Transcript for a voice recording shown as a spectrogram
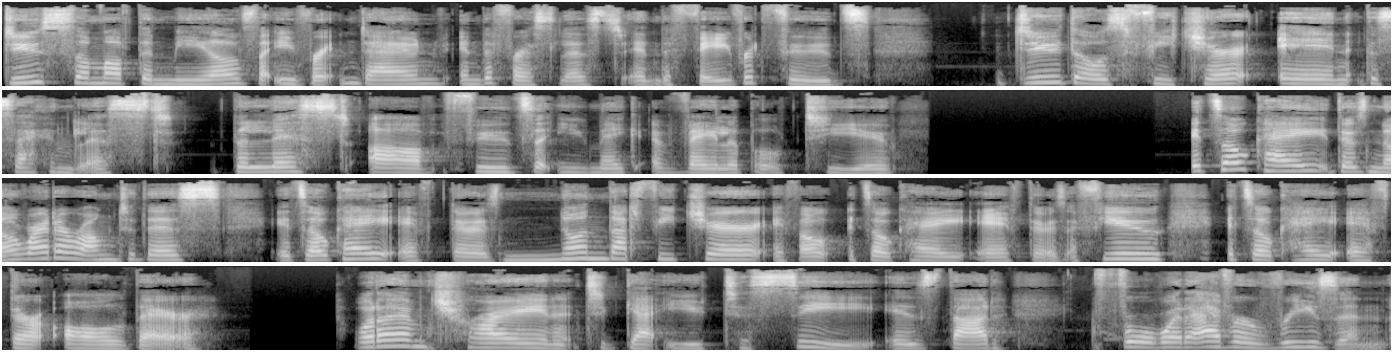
Do some of the meals that you've written down in the first list, in the favorite foods, do those feature in the second list, the list of foods that you make available to you? It's okay. There's no right or wrong to this. It's okay if there's none that feature. If oh, it's okay if there's a few. It's okay if they're all there. What I am trying to get you to see is that for whatever reason,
